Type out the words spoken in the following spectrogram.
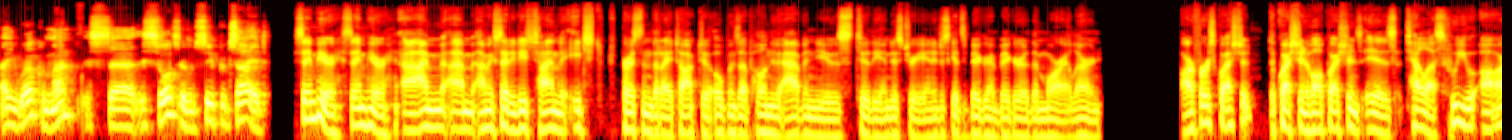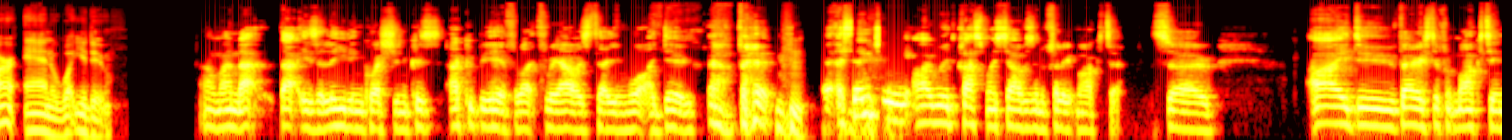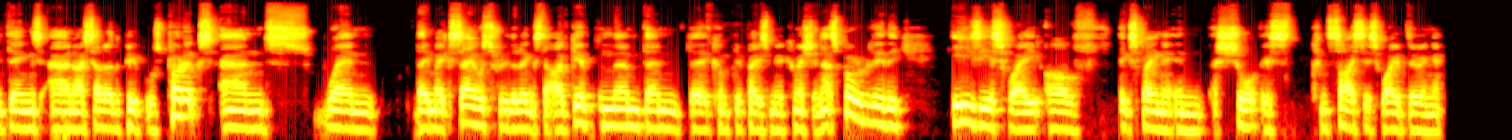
Hey, welcome, man. This uh, this is awesome. Super excited. Same here, same here. Uh, I'm, I'm I'm excited each time that each person that I talk to opens up whole new avenues to the industry, and it just gets bigger and bigger the more I learn. Our first question, the question of all questions, is: Tell us who you are and what you do. Oh man, that that is a leading question because I could be here for like three hours telling you what I do. but mm-hmm. essentially, I would class myself as an affiliate marketer. So I do various different marketing things, and I sell other people's products. And when they make sales through the links that I've given them, then the company pays me a commission. That's probably the easiest way of explaining it in a shortest, concisest way of doing it.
